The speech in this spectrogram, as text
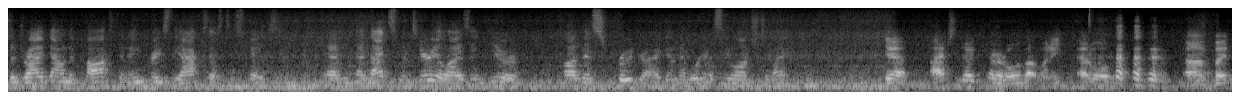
to drive down the cost and increase the access to space. And, and that's materializing here on this Crew Dragon that we're going to see launched tonight. Yeah, I actually don't care at all about money at all. um, but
